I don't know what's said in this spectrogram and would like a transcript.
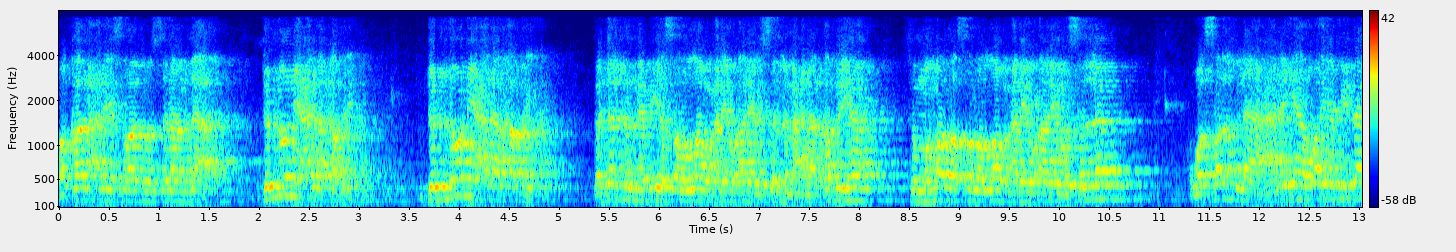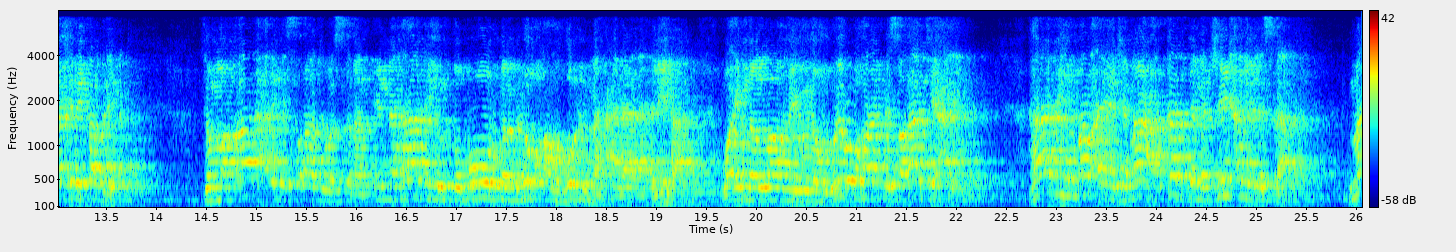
فقال عليه الصلاة والسلام لا دلوني على قبرها. دلوني على قبرها. فدلوا النبي صلى الله عليه وآله وسلم على قبرها. ثم مر صلى الله عليه وآله وسلم وصلى عليها وهي في داخل قبرها. ثم قال عليه الصلاة والسلام إن هذه القبور مملوءة ظلمة على أهلها وإن الله ينورها بصلاة عليها هذه المرأة يا جماعة قدمت شيئا للإسلام. ما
